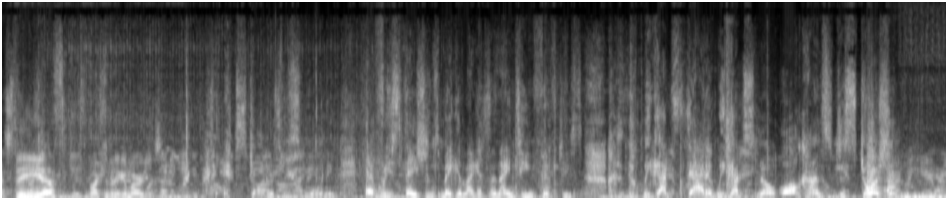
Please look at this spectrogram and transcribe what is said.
What's the, uh, what's the big emergency? It started this morning. Every station's making like it's the 1950s. We got static, we got snow, all kinds of distortion.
